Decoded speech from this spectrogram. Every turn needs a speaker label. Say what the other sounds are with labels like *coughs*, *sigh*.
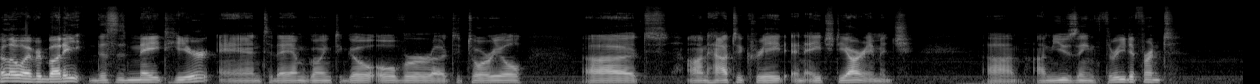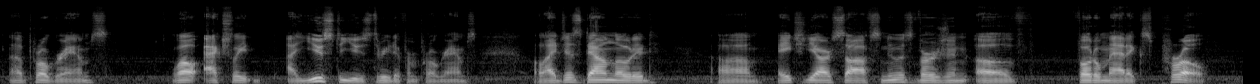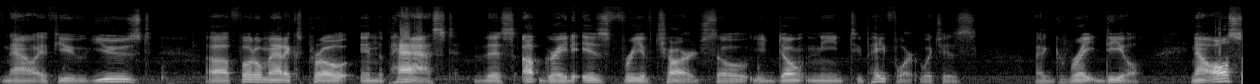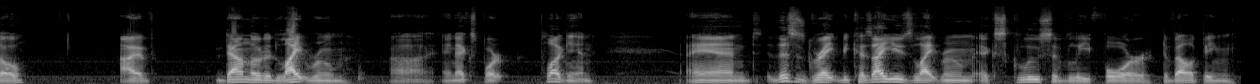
Speaker 1: Hello everybody, this is Nate here and today I'm going to go over a tutorial uh, on how to create an HDR image. Um, I'm using three different uh, programs. Well actually I used to use three different programs. Well I just downloaded um, HDR Soft's newest version of Photomatix Pro. Now if you used uh, Photomatix Pro in the past this upgrade is free of charge, so you don't need to pay for it, which is a great deal. Now also, I've downloaded Lightroom, uh, an export plugin, and this is great because I use Lightroom exclusively for developing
